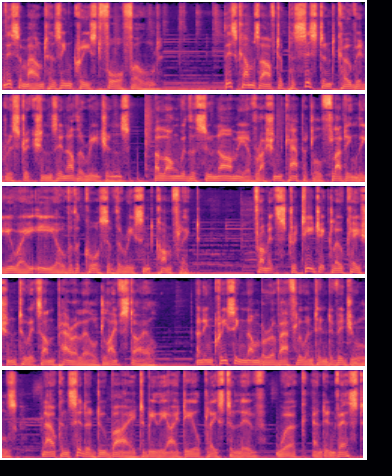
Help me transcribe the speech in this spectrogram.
This amount has increased fourfold. This comes after persistent COVID restrictions in other regions, along with the tsunami of Russian capital flooding the UAE over the course of the recent conflict. From its strategic location to its unparalleled lifestyle, an increasing number of affluent individuals now consider Dubai to be the ideal place to live, work and invest,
